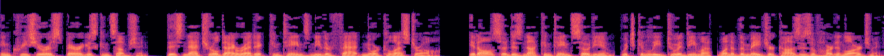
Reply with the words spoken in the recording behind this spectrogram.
Increase your asparagus consumption. This natural diuretic contains neither fat nor cholesterol. It also does not contain sodium, which can lead to edema, one of the major causes of heart enlargement.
